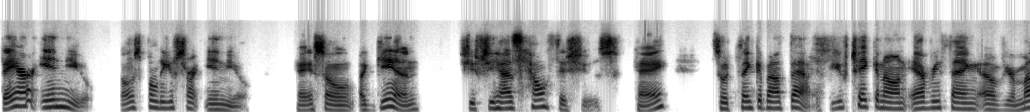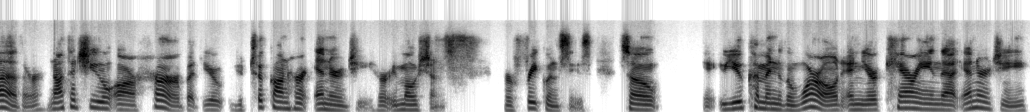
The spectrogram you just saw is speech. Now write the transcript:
they are in you. Those beliefs are in you. Okay. So again, she, she has health issues. Okay. So think about that. If you've taken on everything of your mother, not that you are her, but you you took on her energy, her emotions, her frequencies. So you come into the world and you're carrying that energy,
